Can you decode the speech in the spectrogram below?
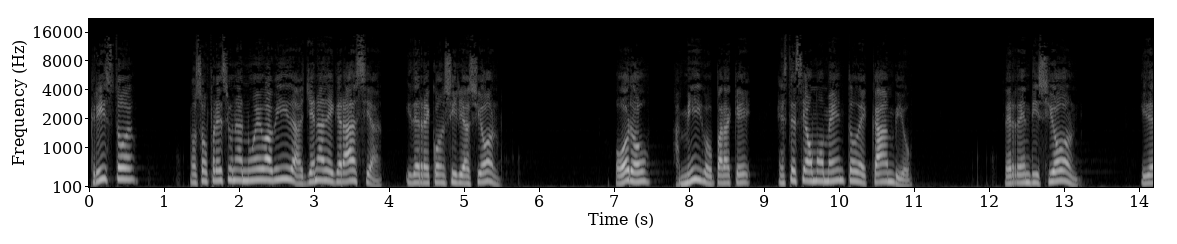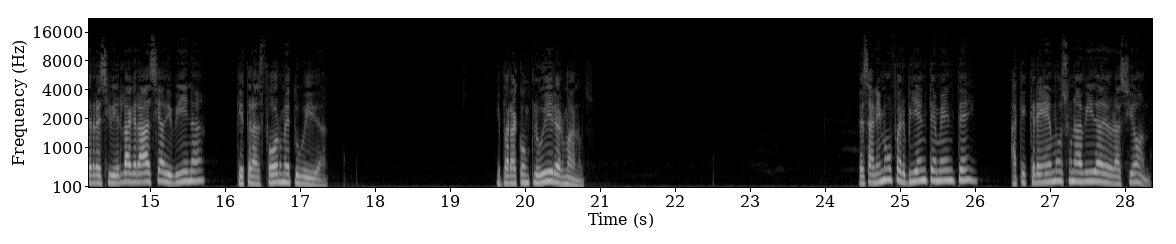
Cristo nos ofrece una nueva vida llena de gracia y de reconciliación. Oro, amigo, para que este sea un momento de cambio, de rendición y de recibir la gracia divina que transforme tu vida. Y para concluir, hermanos, Les animo fervientemente a que creemos una vida de oración,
